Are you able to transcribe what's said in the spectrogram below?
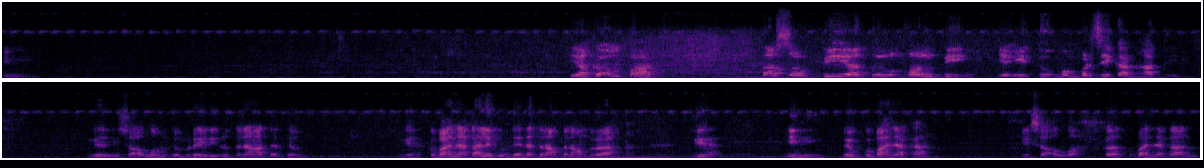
Ini. Yang keempat tasofiyatul qalbi yaitu membersihkan hati. Insya Allah untuk mereka itu tenang Nggak, kebanyakan ya gunanya tenang tenang terang ini lebih kebanyakan. Insya Allah ke kebanyakan.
